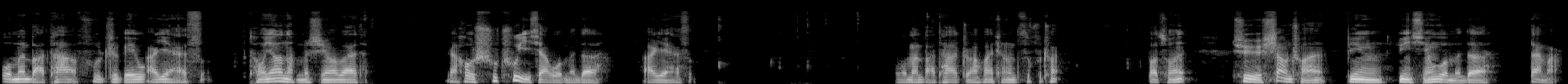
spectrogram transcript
我们把它复制给 res，同样呢，我们使用 wait，然后输出一下我们的 res，我们把它转换成字符串，保存，去上传并运行我们的代码。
